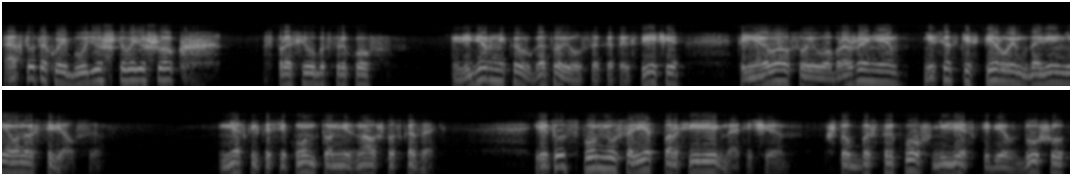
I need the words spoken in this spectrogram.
«А кто такой будешь, товарищок?» — спросил Быстрыков. Ведерников готовился к этой встрече, тренировал свое воображение, и все-таки в первое мгновение он растерялся. Несколько секунд он не знал, что сказать. И тут вспомнил совет Порфирия Игнатьича, чтоб Быстрыков не лез к тебе в душу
